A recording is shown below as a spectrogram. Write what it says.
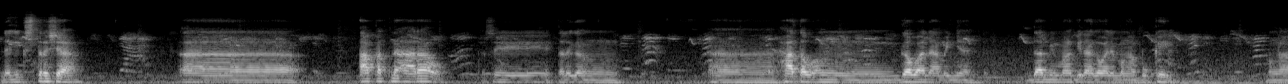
Nag-extra siya. Ah, apat na araw. Kasi talagang ah, hataw ang gawa namin yan. Daming mga ginagawa ng mga bouquet. Mga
